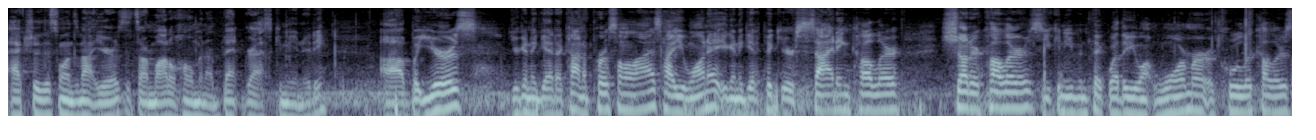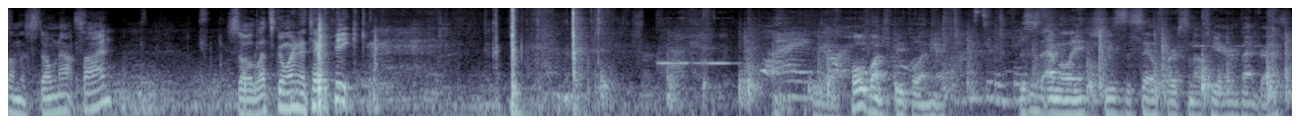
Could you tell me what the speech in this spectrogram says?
Actually, this one's not yours. It's our model home in our Bentgrass community. Uh, but yours, you're gonna get a kind of personalized how you want it. You're gonna get to pick your siding color, shutter colors. You can even pick whether you want warmer or cooler colors on the stone outside. So let's go in and take a peek. Hi. We got a whole bunch of people in here. This is Emily. She's the salesperson up here in Bentgrass.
